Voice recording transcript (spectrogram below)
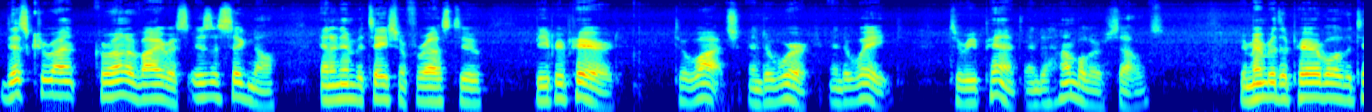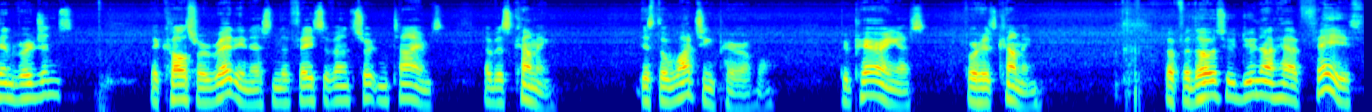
this coronavirus is a signal and an invitation for us to be prepared, to watch and to work and to wait, to repent and to humble ourselves. Remember the parable of the ten virgins? It calls for readiness in the face of uncertain times of his coming is the watching parable, preparing us for his coming. But for those who do not have faith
